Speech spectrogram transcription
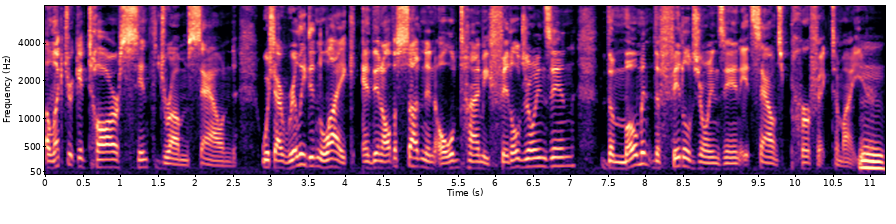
electric guitar synth drum sound, which I really didn't like, and then all of a sudden an old timey fiddle joins in. The moment the fiddle joins in, it sounds perfect to my ear.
